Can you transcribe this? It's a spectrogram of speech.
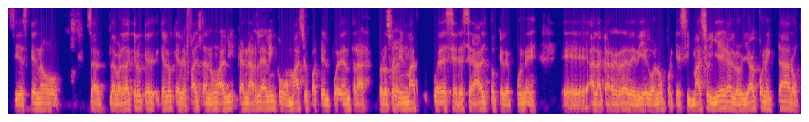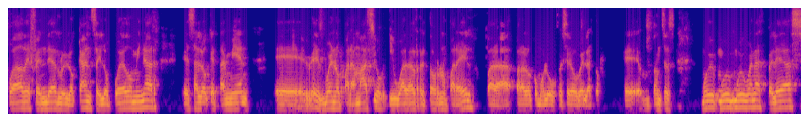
Si es que no, o sea, la verdad creo que, que es lo que le falta, ¿no? ganarle a alguien como Macio para que él pueda entrar, pero también Macio puede ser ese alto que le pone eh, a la carrera de Diego, ¿no? Porque si Macio llega, lo llega a conectar o pueda defenderlo y lo cansa y lo puede dominar, es algo que también eh, es bueno para Macio, igual al retorno para él, para, para lo como lo UFC o. Eh, entonces, muy, muy, muy buenas peleas.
